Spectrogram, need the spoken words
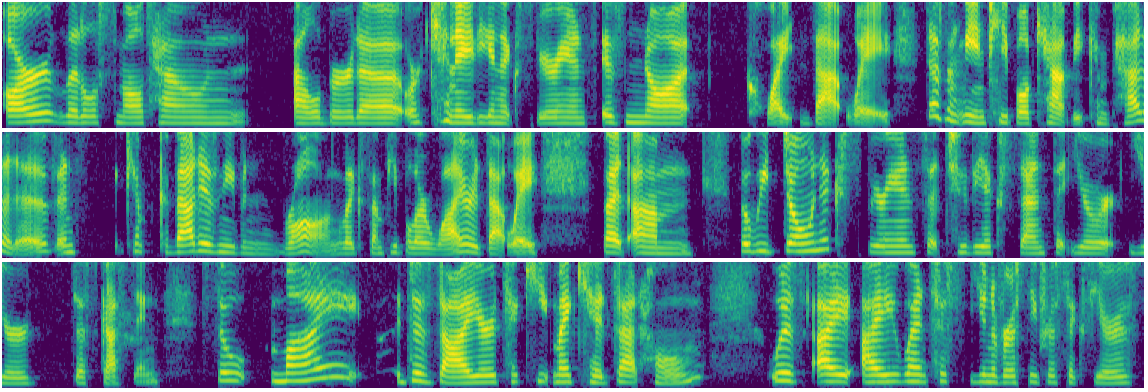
our little small town alberta or canadian experience is not quite that way. Doesn't mean people can't be competitive, and that isn't even wrong. Like some people are wired that way, but um, but we don't experience it to the extent that you're you're discussing. So my desire to keep my kids at home was I, I went to university for six years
